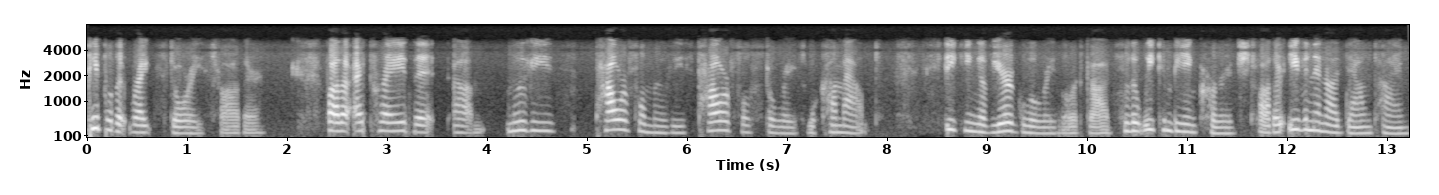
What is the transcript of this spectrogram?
people that write stories, Father. Father, I pray that um, movies, powerful movies, powerful stories will come out speaking of your glory, Lord God, so that we can be encouraged, Father, even in our downtime,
